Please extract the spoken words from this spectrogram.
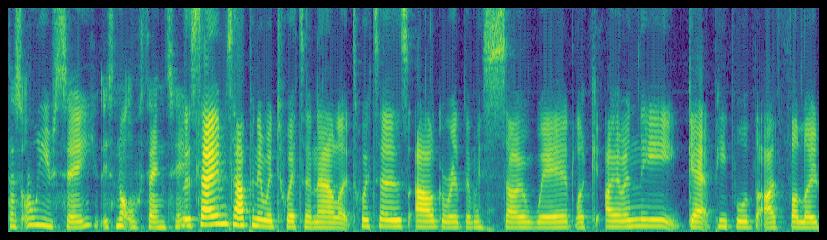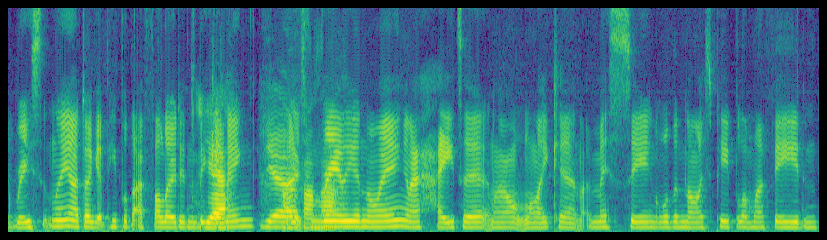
that's all you see it's not authentic The same's happening with Twitter now. Like Twitter's algorithm is so weird. Like I only get people that I've followed recently. I don't get people that I followed in the Yeah. beginning. Yeah, and I it's found that. really annoying, and I hate it, and I don't like it, and I miss seeing all the nice people on my feed, and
